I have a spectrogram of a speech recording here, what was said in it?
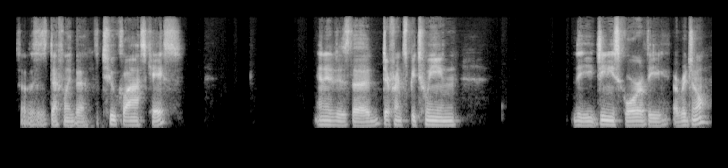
So this is definitely the, the two class case. And it is the difference between the Gini score of the original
